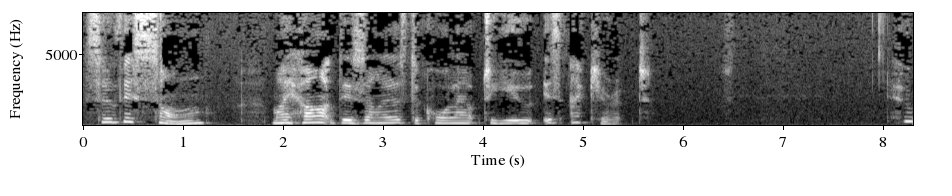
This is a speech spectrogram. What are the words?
So this song, My Heart Desires to Call Out to You, is accurate. Who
